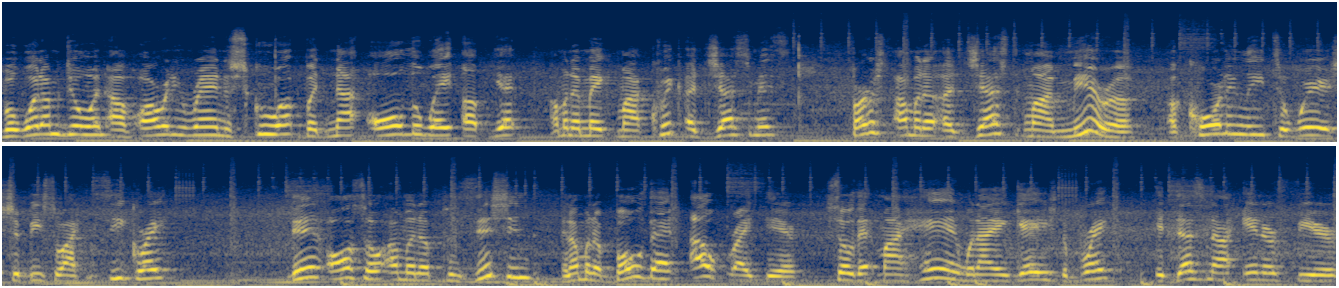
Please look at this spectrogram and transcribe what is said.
But what I'm doing, I've already ran the screw up, but not all the way up yet. I'm gonna make my quick adjustments. First, I'm gonna adjust my mirror accordingly to where it should be so I can see great. Then also, I'm gonna position and I'm gonna bow that out right there so that my hand, when I engage the brake, it does not interfere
